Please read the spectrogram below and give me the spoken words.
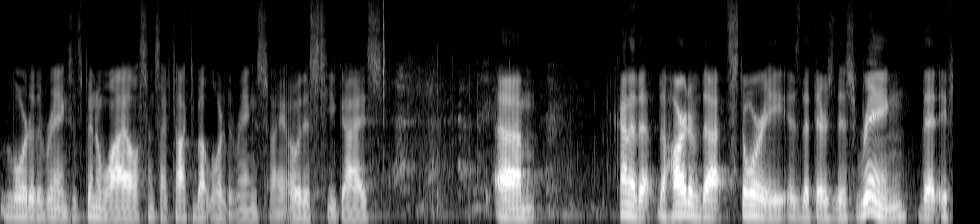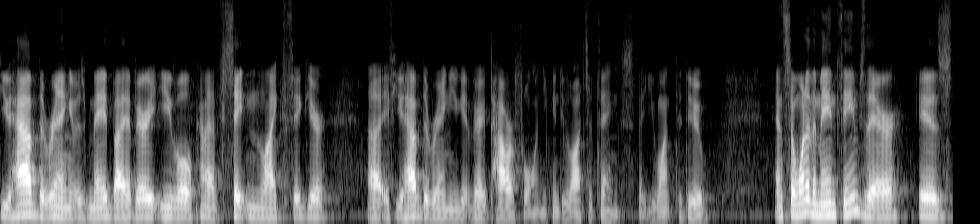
Lord of the Rings. It's been a while since I've talked about Lord of the Rings, so I owe this to you guys. Um, kind of the, the heart of that story is that there's this ring that if you have the ring, it was made by a very evil, kind of Satan like figure. Uh, if you have the ring, you get very powerful and you can do lots of things that you want to do. And so, one of the main themes there is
